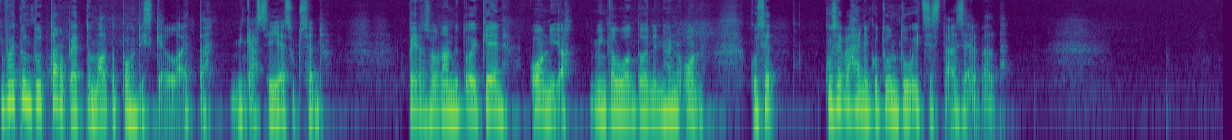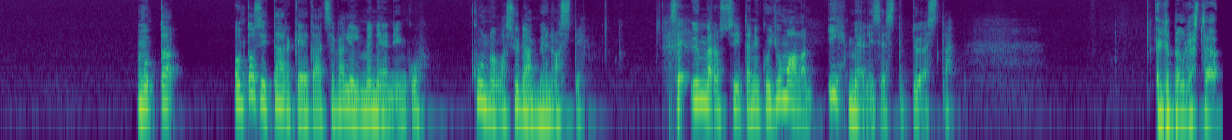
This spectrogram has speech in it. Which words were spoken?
niin voi tuntua tarpeettomalta pohdiskella, että mikä se Jeesuksen persona nyt oikein on ja minkä luontoinen hän on, kun se, kun se vähän niin kuin tuntuu itsestään selvältä. Mutta on tosi tärkeää, että se välillä menee niin kuin kunnolla sydämeen asti. Se ymmärrys siitä niin kuin Jumalan ihmeellisestä työstä. Eikä pelkästään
